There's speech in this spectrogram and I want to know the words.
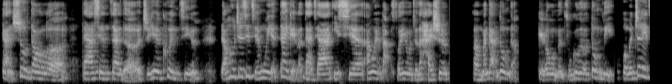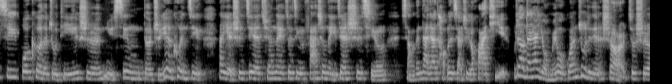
感受到了。大家现在的职业困境，然后这期节目也带给了大家一些安慰吧，所以我觉得还是呃蛮感动的，给了我们足够的动力。我们这一期播客的主题是女性的职业困境，那也是借圈内最近发生的一件事情，想要跟大家讨论一下这个话题。不知道大家有没有关注这件事儿？就是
